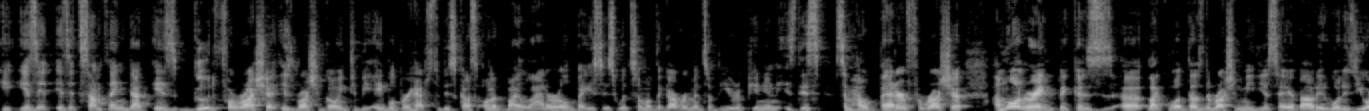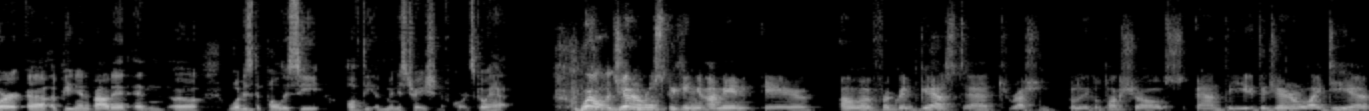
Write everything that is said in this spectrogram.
is it is it something that is good for Russia? Is Russia going to be able, perhaps, to discuss on a bilateral basis with some of the governments of the European Union? Is this somehow better for Russia? I'm wondering because, uh, like, what does the Russian media say about it? What is your uh, opinion about it, and uh, what is the policy of the administration? Of course, go ahead. Well, generally speaking, I mean. Uh, I'm a frequent guest at Russian political talk shows, and the, the general idea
